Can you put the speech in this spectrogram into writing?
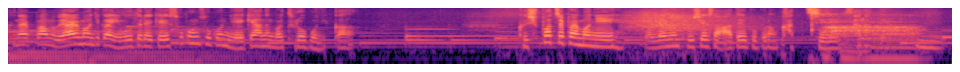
그날 밤 외할머니가 이모들에게 소곤소곤 얘기하는 걸 들어보니까 그 슈퍼집 할머니 원래는 도시에서 아들 부부랑 같이 살았대요.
